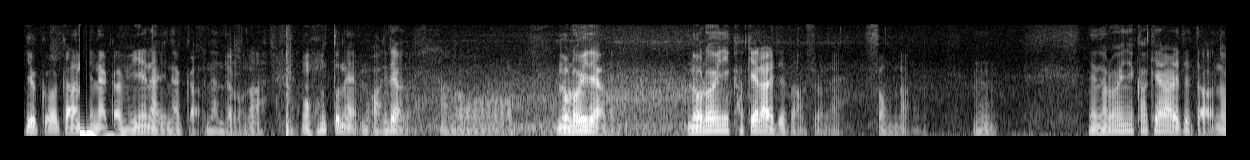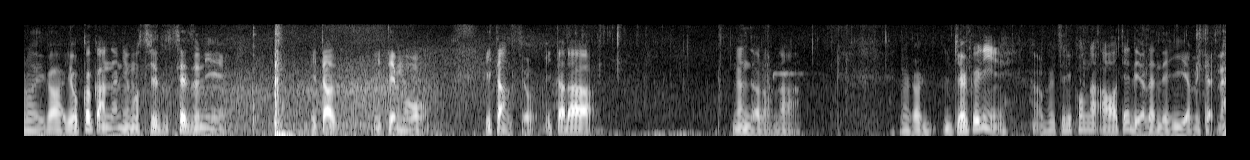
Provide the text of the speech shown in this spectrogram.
よくわからない。なんか見えないなんかなんだろうな。もうほんとねもうあれだよね。あのー、呪いだよね。呪いにかけられてたんですよね。そんな。うん。で呪いにかけられてた呪いが4日間何もせずにいたいてもいたんですよ。いたらなんだろうな。なんか逆に別にこんな慌ててやらんでいいやみたいな。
